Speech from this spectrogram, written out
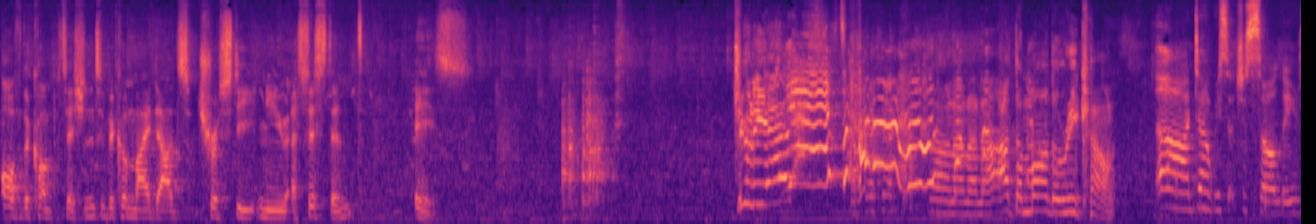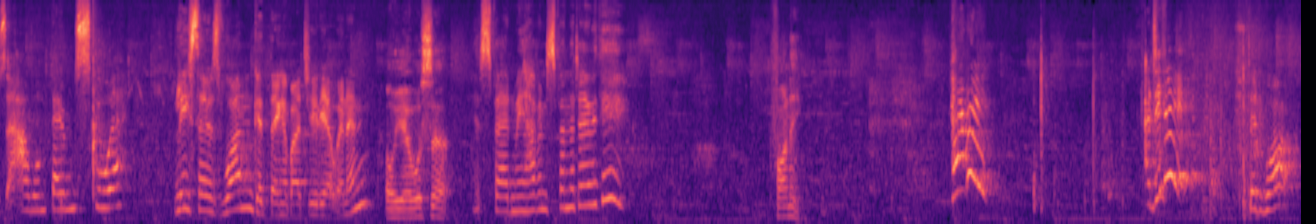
of the competition to become my dad's trusty new assistant is. Juliet! No, no, no, no. I demand a recount. Oh, don't be such a sore loser. I won fair and square. At least there's one good thing about Juliet winning. Oh, yeah, what's that? It spared me having to spend the day with you. Funny. Peri! I did it! Did what?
